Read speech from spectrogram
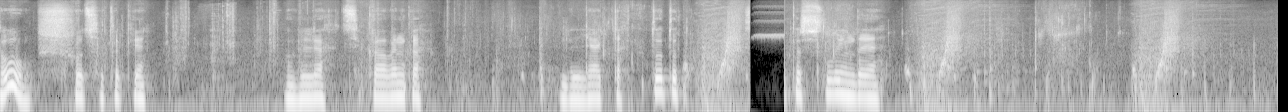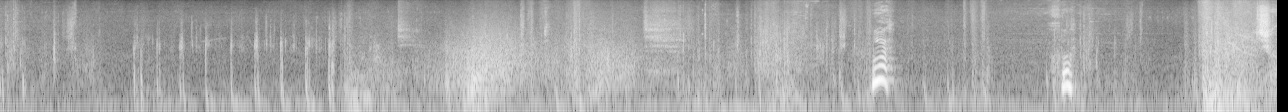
О, що це таке? Бля, цікавинка. Блять, так хто тут шлиндає? О! Хо! Чух.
